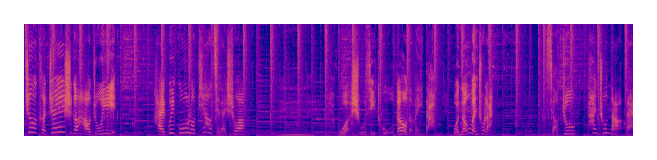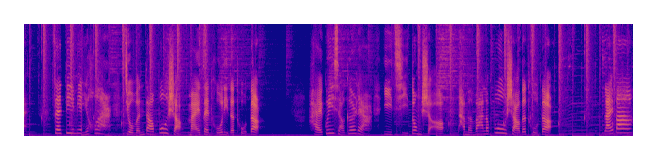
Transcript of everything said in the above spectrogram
这可真是个好主意！海龟咕噜跳起来说：“嗯，我熟悉土豆的味道，我能闻出来。”小猪探出脑袋，在地面一会儿。就闻到不少埋在土里的土豆。海龟小哥俩一起动手，他们挖了不少的土豆。来吧，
